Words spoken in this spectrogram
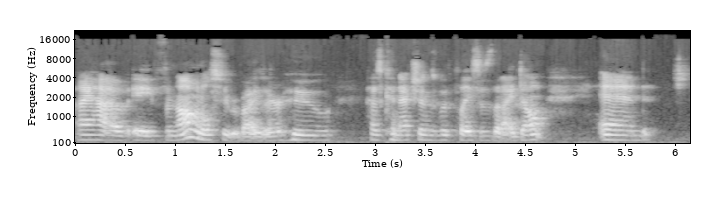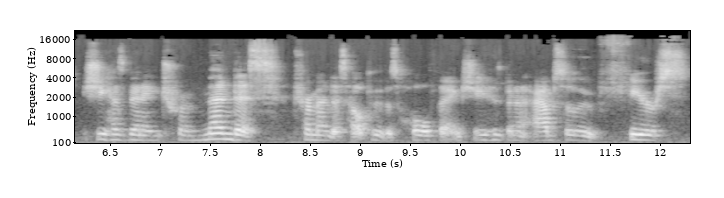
I have a phenomenal supervisor who has connections with places that I don't, and she has been a tremendous, tremendous help through this whole thing. She has been an absolute fierce,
